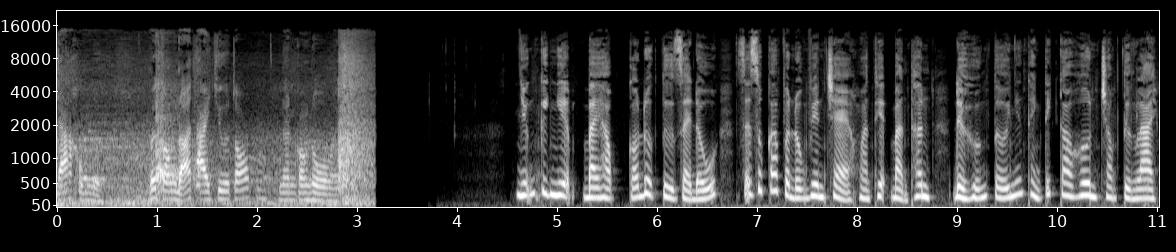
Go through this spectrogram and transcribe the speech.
đá không được. Với con đỡ tay chưa tốt nên con thua rồi. Những kinh nghiệm, bài học có được từ giải đấu sẽ giúp các vận động viên trẻ hoàn thiện bản thân để hướng tới những thành tích cao hơn trong tương lai.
